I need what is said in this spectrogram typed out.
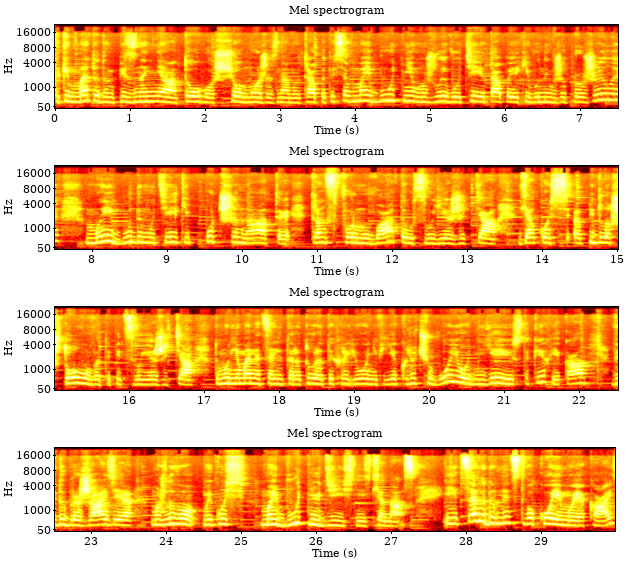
таким методом пізнання того, що може з нами трапитися в майбутнє, можливо, ті етапи, які вони вже прожили, ми будемо тільки починати трансформувати у своє життя, якось е, підлаштовувати під своє життя. Тому для мене ця література тих регіонів є ключовою, однією з таких, яка відображає, можливо, якусь майбутню дійсність для нас. І це видавництво Кої Моя Кай.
